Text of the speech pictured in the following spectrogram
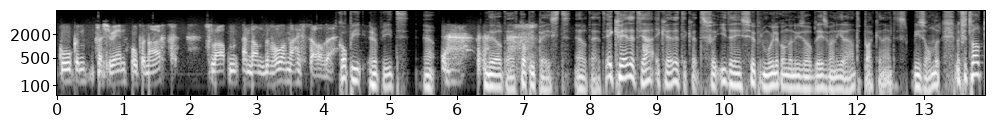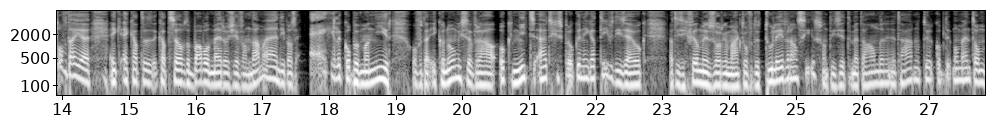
koken, flesje wijn, open haard slapen en dan de volgende dag hetzelfde. Copy, repeat. Ja. De hele tijd. Copy-paste. De tijd. Ik weet het, ja. Ik weet het. Het is voor iedereen super moeilijk om dat nu zo op deze manier aan te pakken. Hè. Het is bijzonder. Maar ik vind het wel tof dat je... Ik, ik, had, ik had zelf de babbel met Roger van Damme. En die was eigenlijk op een manier over dat economische verhaal ook niet uitgesproken negatief. Die zei ook dat hij zich veel meer zorgen maakt over de toeleveranciers. Want die zitten met de handen in het haar natuurlijk op dit moment om,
